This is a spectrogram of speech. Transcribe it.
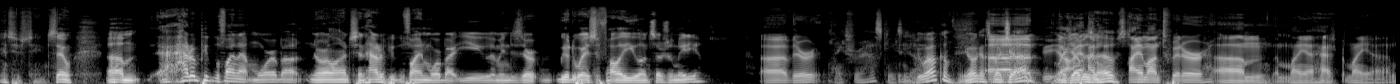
Interesting. So, um, how do people find out more about Neurolaunch and how do people find more about you? I mean, is there good ways to follow you on social media? Uh, there. Thanks for asking. Scott. You're welcome. You're welcome. It's my uh, job. My job I, as a host. I am on Twitter. Um, my uh, hash, my uh,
